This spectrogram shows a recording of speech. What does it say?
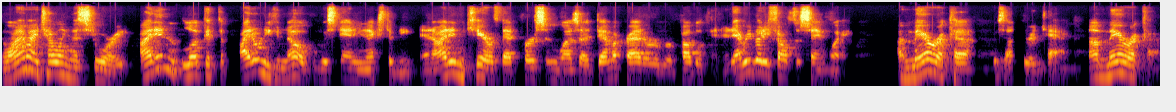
Why am I telling this story? I didn't look at the, I don't even know who was standing next to me. And I didn't care if that person was a Democrat or a Republican. And everybody felt the same way. America was under attack. America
